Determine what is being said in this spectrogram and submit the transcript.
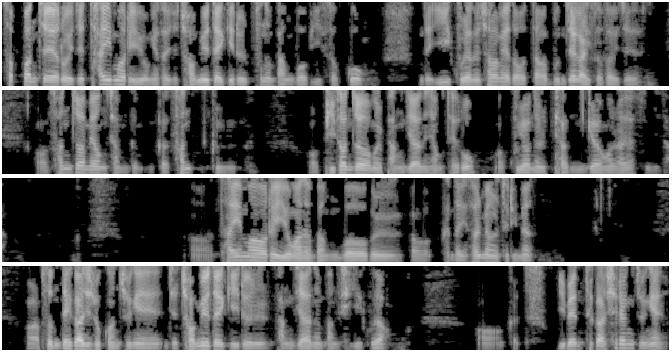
첫 번째로 이제 타이머를 이용해서 이제 점유대기를 푸는 방법이 있었고, 근데 이 구현을 처음에 넣었다가 문제가 있어서 이제 어, 선점형 잠금, 그러니까 선그 어, 비선점을 방지하는 형태로 어, 구현을 변경을 하였습니다. 어, 타이머를 이용하는 방법을 어, 간단히 설명을 드리면 어, 앞선 네 가지 조건 중에 이제 점유대기를 방지하는 방식이고요. 어, 그 이벤트가 실행 중에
